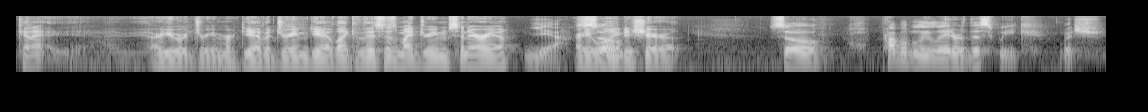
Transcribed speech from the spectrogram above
Can I? Are you a dreamer? Do you have a dream? Do you have like this is my dream scenario? Yeah, Are you so- willing to share it? so probably later this week, which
